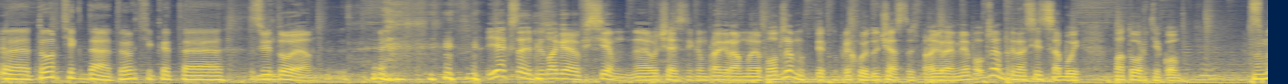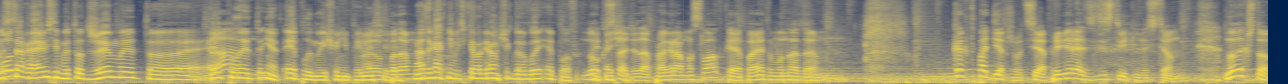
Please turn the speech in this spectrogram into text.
э, тортик, да, тортик это... Святое. Я, кстати, предлагаю всем э, участникам программы Apple Jam, те, кто приходит участвовать в программе Apple Jam, приносить с собой по тортику. Ну, мы стараемся, мы то джемы, то Да. Apple, то... Нет, Apple мы еще не приносили. Э, потому Надо как-нибудь килограммчик другой Apple Ну, кстати, да, программа сладкая, поэтому надо как-то поддерживать себя, примерять с действительностью. Ну так что,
